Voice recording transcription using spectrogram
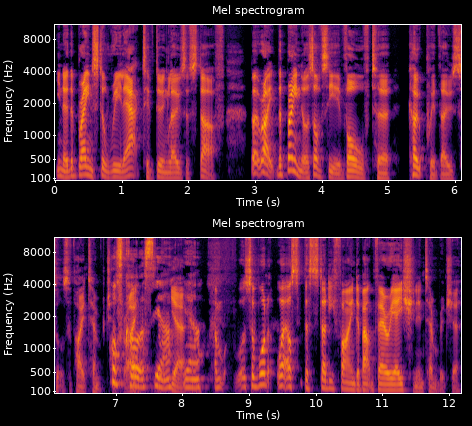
you know, the brain's still really active doing loads of stuff. But right, the brain has obviously evolved to cope with those sorts of high temperatures. Of right? course, yeah, yeah. yeah. Um, so, what what else did the study find about variation in temperature?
